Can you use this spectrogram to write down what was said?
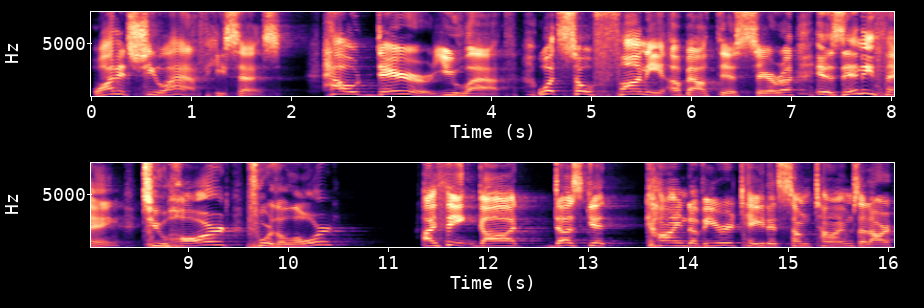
Why did she laugh? He says. How dare you laugh? What's so funny about this, Sarah? Is anything too hard for the Lord? I think God does get kind of irritated sometimes at our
